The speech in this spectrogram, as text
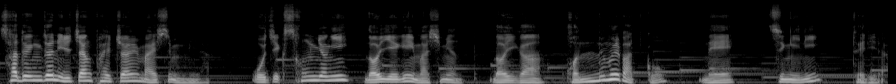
사도행전 1장 8절 말씀입니다. 오직 성령이 너희에게 임하시면 너희가 권능을 받고 내 증인이 되리라.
